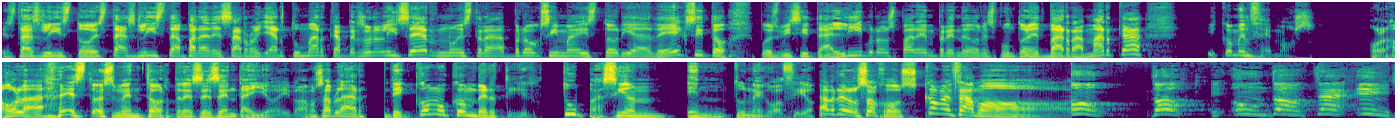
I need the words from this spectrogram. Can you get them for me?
¿Estás listo? ¿Estás lista para desarrollar tu marca personal y ser nuestra próxima historia de éxito? Pues visita librosparaemprendedores.net barra marca y comencemos. Hola, hola, esto es Mentor 360 y hoy vamos a hablar de cómo convertir tu pasión en tu negocio. ¡Abre los ojos! ¡Comenzamos! Un, dos, y un, dos, tres, y...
